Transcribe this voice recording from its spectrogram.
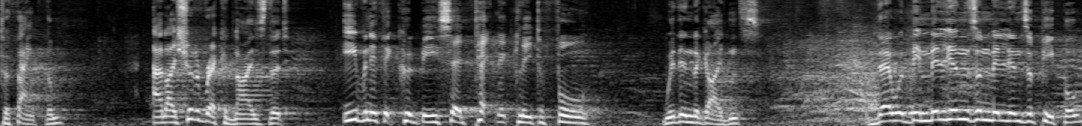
to thank them. And I should have recognized that even if it could be said technically to fall within the guidance, there would be millions and millions of people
